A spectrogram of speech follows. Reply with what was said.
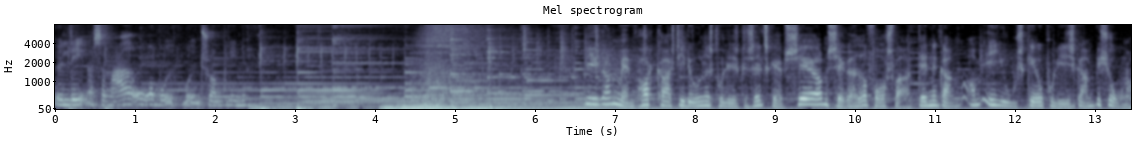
øh, læner sig meget over mod, mod en Trump-linje. Vi er i gang med en podcast i det udenrigspolitiske selskab serie om sikkerhed og forsvar, denne gang om EU's geopolitiske ambitioner.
